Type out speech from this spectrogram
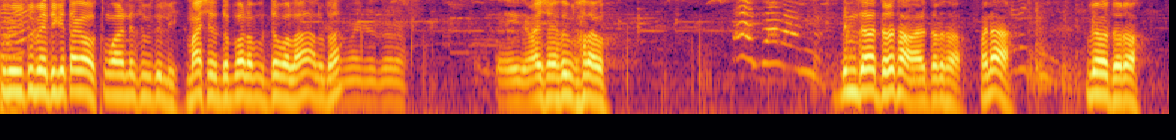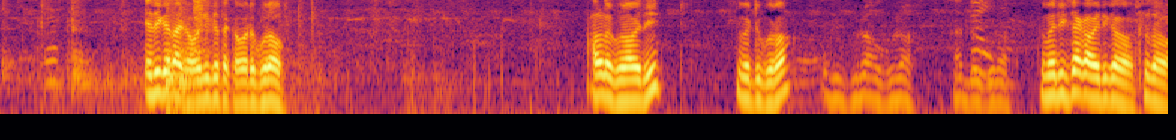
তুমি তুমি এদিকে তাকাও তোমার এনে ছবি তুলি। মাসের দেবো দেবলা আলুটা। এই মাসে তুমি খারাও। তুমি ধরে ধরে থাও আর ধরে থাও হয় না? তুমি ধরো। এদিকে তাকাও এদিকে তাকাও ওটা ঘুরাও। আলুটা ঘুরাও এদিক। তুমি একটু ঘুরাও। ঘুরাও ঘুরাও তুমি এদিক চাকাও এদিকে তাকাও শুধাও।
